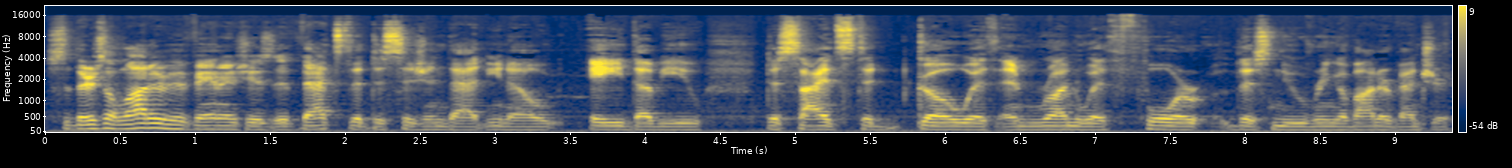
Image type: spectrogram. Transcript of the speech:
So there's a lot of advantages if that's the decision that, you know, AEW decides to go with and run with for this new Ring of Honor venture.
